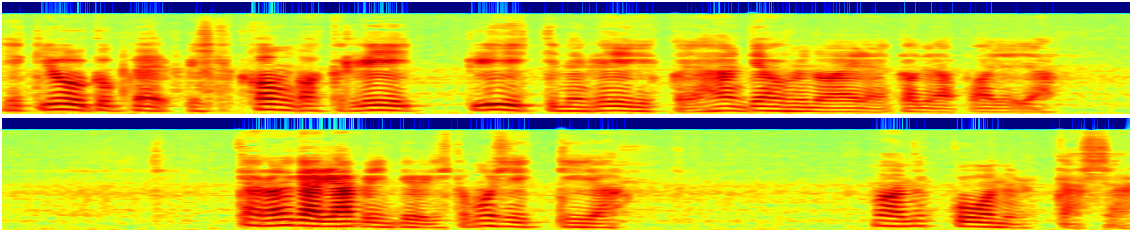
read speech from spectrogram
sitten youtube.com kautta liikkinen liikikko ja hän kehui minua eilen todella paljon ja täällä on oikein läpin tyylistä musiikkia ja mä oon nyt kuunnellut tässä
